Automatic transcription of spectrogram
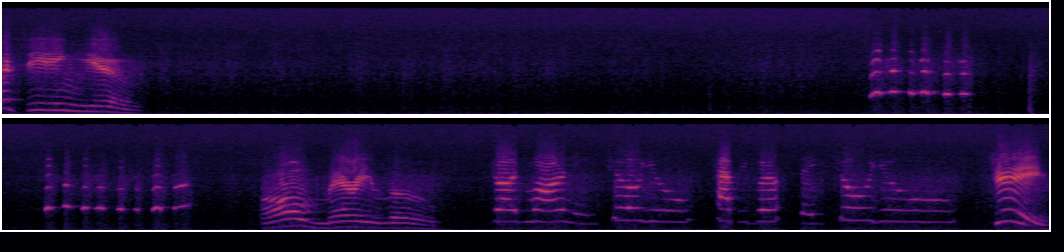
what's eating you? Oh, Mary Lou. Good morning to you. Happy birthday to you. Gee,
